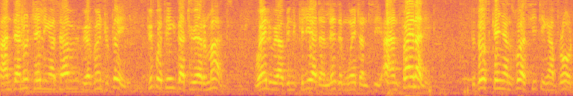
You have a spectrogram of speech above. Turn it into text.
and they are not telling us how we are going to pay. People think that we are mad. Well, we have been cleared and let them wait and see. And finally, to those Kenyans who are sitting abroad,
